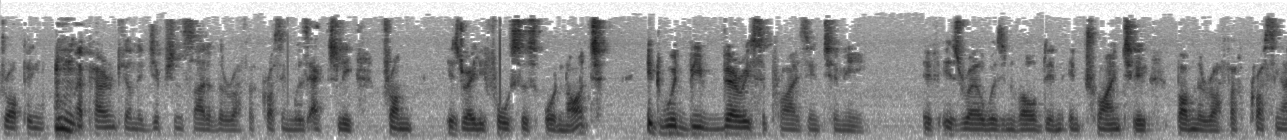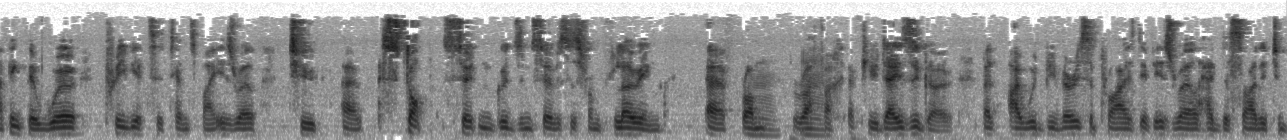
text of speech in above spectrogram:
dropping apparently on the Egyptian side of the Rafah crossing was actually from Israeli forces or not. It would be very surprising to me if Israel was involved in, in trying to bomb the Rafah crossing. I think there were previous attempts by Israel to uh, stop certain goods and services from flowing uh, from mm, Rafah mm. a few days ago. But I would be very surprised if Israel had decided to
